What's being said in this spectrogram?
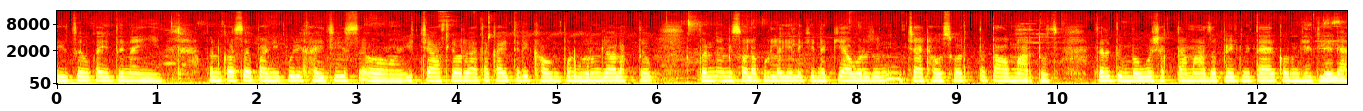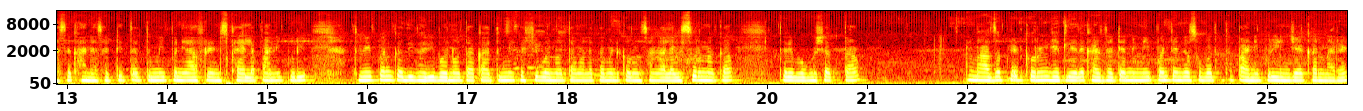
ती चव काही इथे नाही आहे पण कसं पाणीपुरी खायची स- इच्छा असल्यावर आता काहीतरी खाऊन पोट भरून घ्यावं लागतं. पण आम्ही सोलापूरला गेले की नक्की आवर्जून चाट हाऊसवर तर ताव मारतोच. तर तुम्ही बघू शकता माझं प्लेट मी तयार करून घेतलेले असं खाण्यासाठी. तर तुम्ही पण या फ्रेंड्स खायला पाणीपुरी. तुम्ही पण कधी घरी बनवता का? तुम्ही कशी बनवता? मला कमेंट करून सांगायला विसरू नका. तरी बघू शकता. माझं प्लेट करून घेतलेलं खाण्यासाठी आणि मी पण त्यांच्यासोबत आता पाणीपुरी एन्जॉय करणार आहे.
